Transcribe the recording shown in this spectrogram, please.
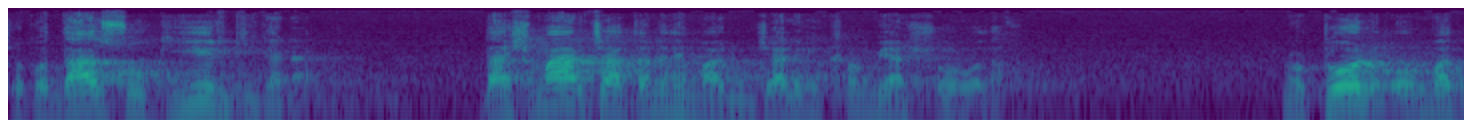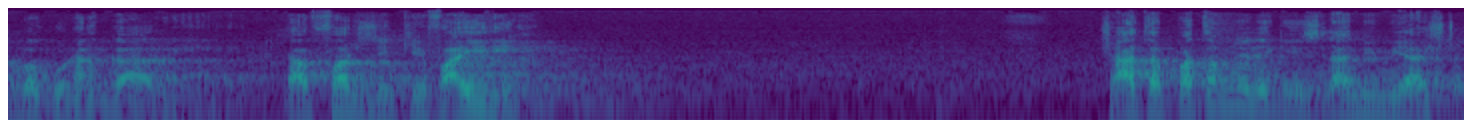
چې کو دا سو کیر کی کنه دا شمار چاته نه معلوم چاله کې کم یا شروع ده نو ټول امت به ګناګار وي دا فرض کفایي دی چاته پتم نه لګي اسلامي میاشتو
